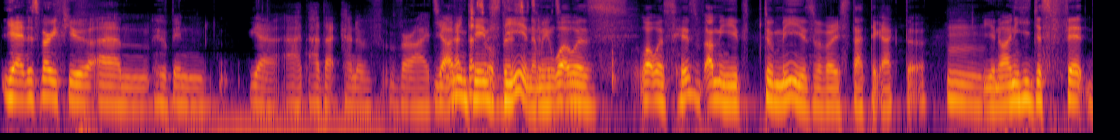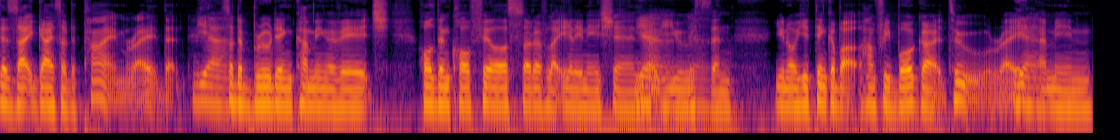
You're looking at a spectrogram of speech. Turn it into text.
yeah, there's very few um, who've been, yeah, had, had that kind of variety. yeah I mean that James Dean I mean what was what was his I mean he, to me he's a very static actor Mm. you know and he just fit the zeitgeist of the time right that Yeah. sort of brooding coming of age holden caulfield's sort of like alienation Yeah, of youth yeah. and you know you think about humphrey bogart too right Yeah. i mean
